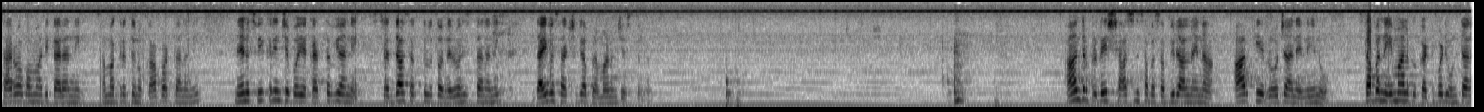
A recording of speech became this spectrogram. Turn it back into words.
సార్వభౌమాధికారాన్ని సమగ్రతను కాపాడుతానని నేను స్వీకరించబోయే కర్తవ్యాన్ని శ్రద్ధాశక్తులతో నిర్వహిస్తానని దైవ సాక్షిగా ప్రమాణం చేస్తున్నాను. ఆంధ్రప్రదేశ్ శాసనసభ సభ్యురాలనైన ఆర్కే రోజా అనే నేను సభ నియమాలకు కట్టుబడి ఉంటాను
